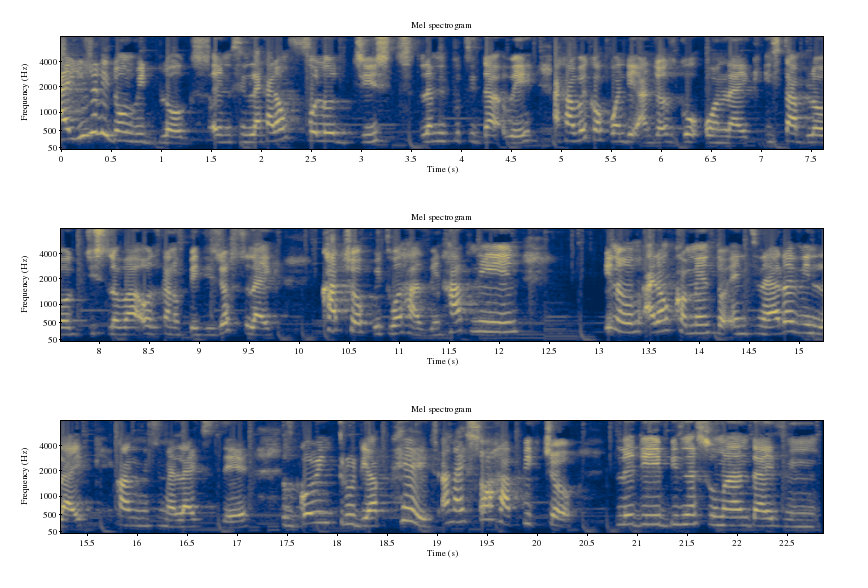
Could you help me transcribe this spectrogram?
I usually don't read blogs or anything. Like I don't follow gist. Let me put it that way. I can wake up one day and just go on like Insta blog, gist lover, all those kind of pages just to like catch up with what has been happening you know, I don't comment or anything. I don't even like. You can't even see my likes there. I was going through their page and I saw her picture. Lady businesswoman dies in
